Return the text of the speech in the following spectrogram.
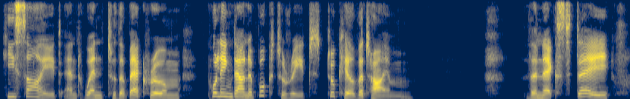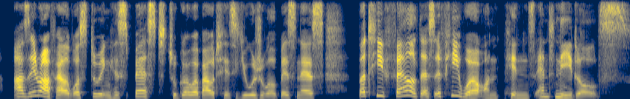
he sighed and went to the back room, pulling down a book to read to kill the time. The next day, Aziraphale was doing his best to go about his usual business, but he felt as if he were on pins and needles.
